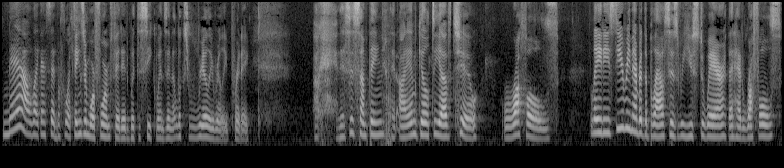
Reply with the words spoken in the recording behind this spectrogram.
Now, like I said before, things are more form fitted with the sequins and it looks really, really pretty. Okay, this is something that I am guilty of too ruffles. Ladies, do you remember the blouses we used to wear that had ruffles?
